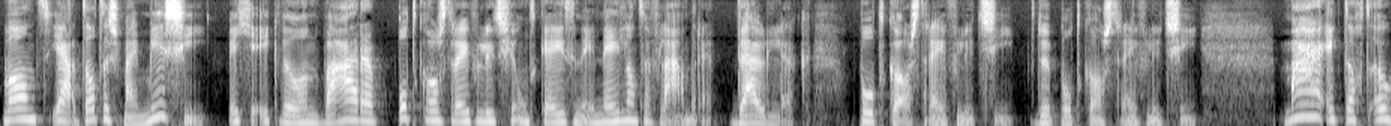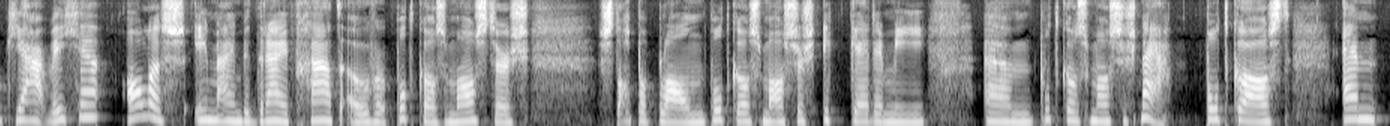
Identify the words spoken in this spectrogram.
Want ja, dat is mijn missie. Weet je, ik wil een ware podcastrevolutie ontketenen in Nederland en Vlaanderen. Duidelijk. Podcastrevolutie, de podcastrevolutie. Maar ik dacht ook, ja, weet je, alles in mijn bedrijf gaat over Podcast Masters, stappenplan, Podcast Masters Academy, um, Podcast Masters, nou ja, podcast. En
